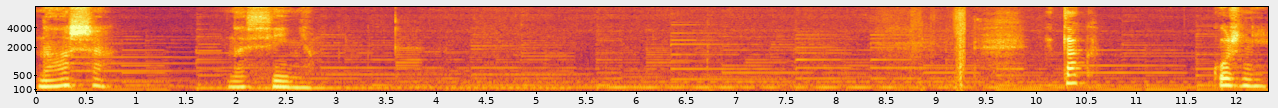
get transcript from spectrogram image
наше насіння. Так кожній.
